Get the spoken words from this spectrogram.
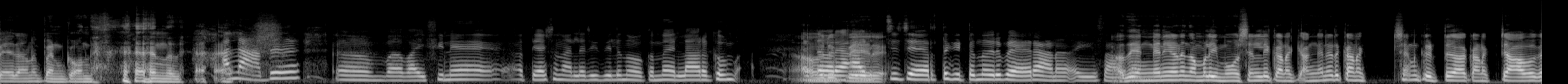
പേരാണ് പെൺകോന്തൻ എന്നത്. അല്ല അത് വൈഫിനെ അത്യാവശ്യം നല്ല രീതിയിൽ നോക്കുന്ന എല്ലാവർക്കും അടിച്ചു ചേർത്ത് കിട്ടുന്ന ഒരു പേരാണ് ഈ അത് എങ്ങനെയാണ് നമ്മൾ ഇമോഷണലി കണക്ട് അങ്ങനെ ഒരു കണക്ഷൻ കിട്ടുക കണക്റ്റ് ആവുക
